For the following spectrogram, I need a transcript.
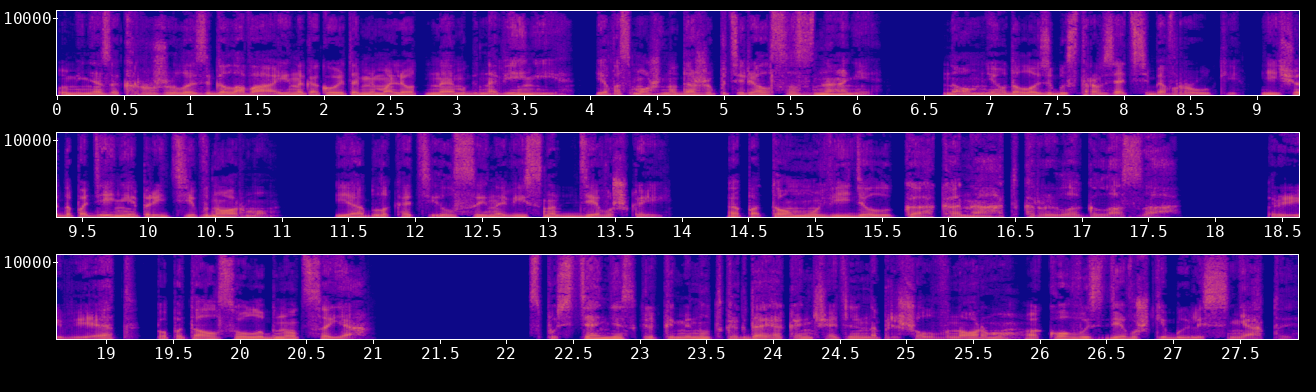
У меня закружилась голова, и на какое-то мимолетное мгновение я, возможно, даже потерял сознание. Но мне удалось быстро взять себя в руки и еще до падения прийти в норму. Я облокотился и навис над девушкой, а потом увидел, как она открыла глаза. «Привет!» — попытался улыбнуться я. Спустя несколько минут, когда я окончательно пришел в норму, оковы с девушки были сняты,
